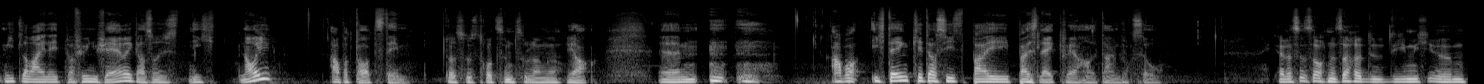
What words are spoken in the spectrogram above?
mittlerweile etwa fünfjährig, also ist nicht neu, aber trotzdem. Das ist trotzdem zu lange. Ja. Ähm, aber ich denke, das ist bei, bei Slackware halt einfach so. Ja, das ist auch eine Sache, die, die mich, ähm,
